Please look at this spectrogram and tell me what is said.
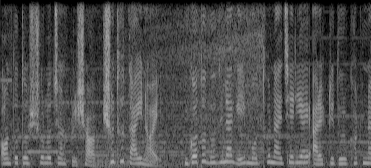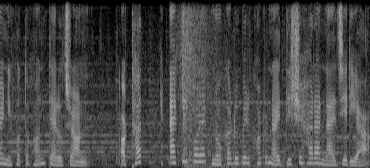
অন্তত ষোলো জন কৃষক। শুধু তাই নয়, গত দুদিন আগেই মধ্য নাইজেরিয়ায় আরেকটি দুর্ঘটনায় নিহত হন তেরো জন। অর্থাৎ একের পর এক নৌকাডুবির ঘটনায় দিশেহারা নাইজেরিয়া।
